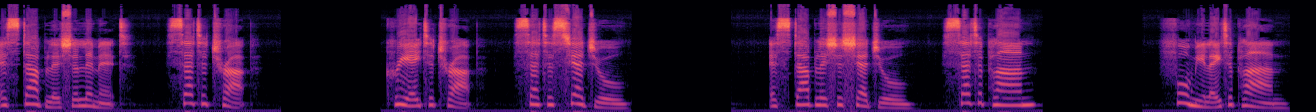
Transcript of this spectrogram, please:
Establish a limit. Set a trap. Create a trap. Set a schedule. Establish a schedule. Set a plan. Formulate a plan.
